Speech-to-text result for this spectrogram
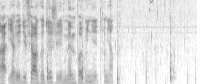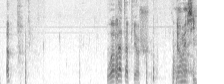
Ah, il y avait du fer à côté, je l'ai même pas miné, très bien. Hop. Voilà ta pioche. Je te remercie.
